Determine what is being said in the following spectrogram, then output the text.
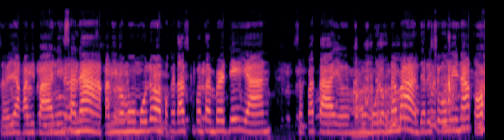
So, ayan, kami paalisa na. Kami mamumulong. Pagkatapos ko puntang birthday yan, sa patay, oh, mamumulong naman. Diretso uwi na ako.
